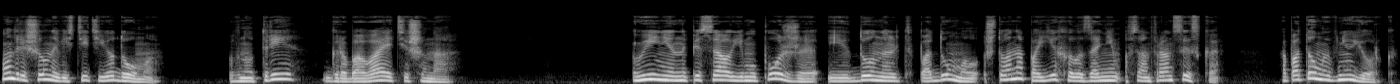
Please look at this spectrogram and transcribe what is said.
Он решил навестить ее дома – Внутри гробовая тишина. Уинни написал ему позже, и Дональд подумал, что она поехала за ним в Сан-Франциско, а потом и в Нью-Йорк.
